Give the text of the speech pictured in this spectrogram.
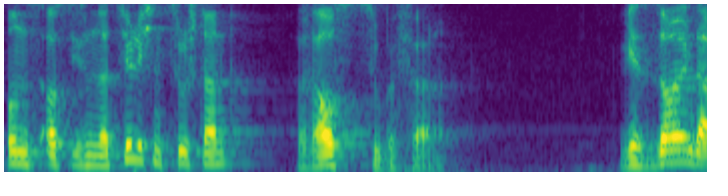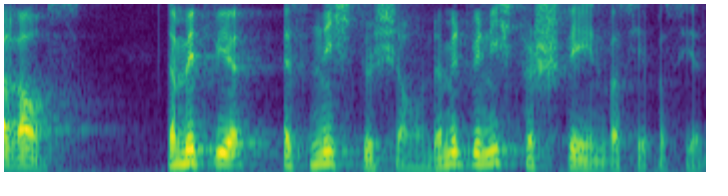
uns aus diesem natürlichen Zustand rauszubefördern. Wir sollen da raus, damit wir es nicht durchschauen, damit wir nicht verstehen, was hier passiert,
